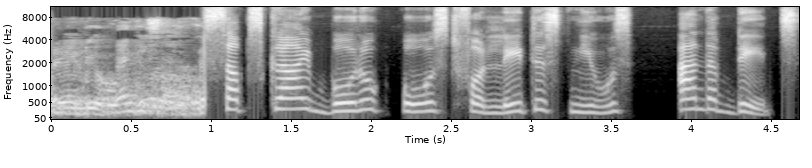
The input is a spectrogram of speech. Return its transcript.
thank you thank you sir Subscribe Borok Post for latest news and updates.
